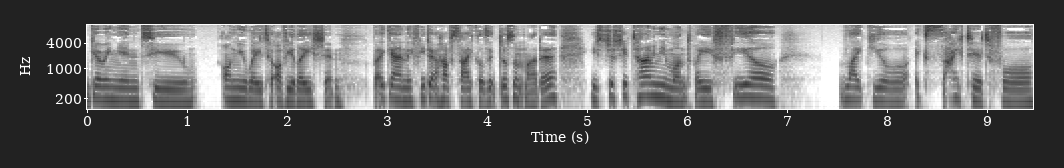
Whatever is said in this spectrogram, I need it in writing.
going into on your way to ovulation. But again, if you don't have cycles, it doesn't matter. It's just your time in your month where you feel like you're excited for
